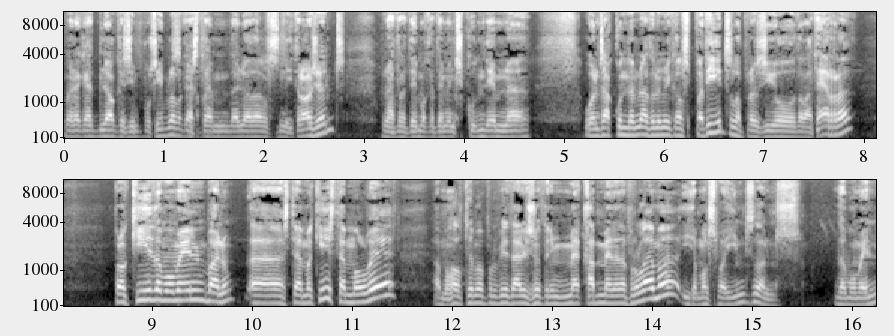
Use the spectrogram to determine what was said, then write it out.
en aquest lloc és impossible perquè estem d'allò dels nitrògens, un altre tema que també ens condemna, o ens ha condemnat una mica els petits, la pressió de la terra, però aquí de moment, bueno, eh, estem aquí, estem molt bé, amb el tema propietaris no tenim cap mena de problema i amb els veïns, doncs, de moment,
